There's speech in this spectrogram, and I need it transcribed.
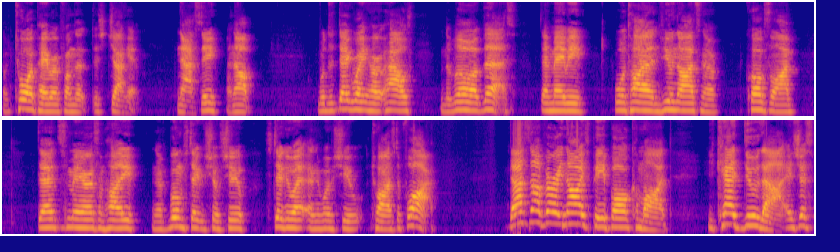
of toilet paper from the, this jacket. Nasty. And up. We'll decorate her house the middle of this. Then maybe we'll tie in a few knots in her clothesline. Then smear some honey in a boomstick she'll shoot, stick to it, and when she tries to fly. That's not very nice, people. Come on. You can't do that. It's just...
